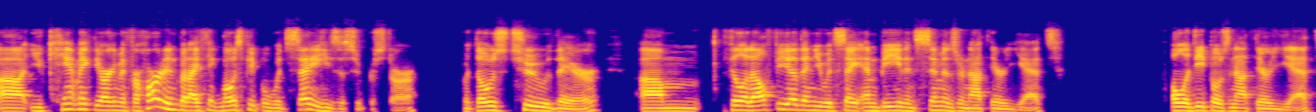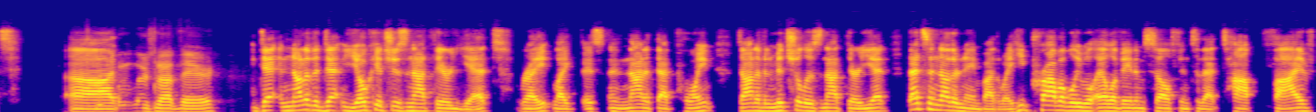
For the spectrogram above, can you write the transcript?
Uh, you can't make the argument for Harden, but I think most people would say he's a superstar. But those two there, um, Philadelphia, then you would say Embiid and Simmons are not there yet. Oladipo's not there yet. Uh, Miller's not there. De- none of the de- Jokic is not there yet, right? Like it's not at that point. Donovan Mitchell is not there yet. That's another name, by the way. He probably will elevate himself into that top five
